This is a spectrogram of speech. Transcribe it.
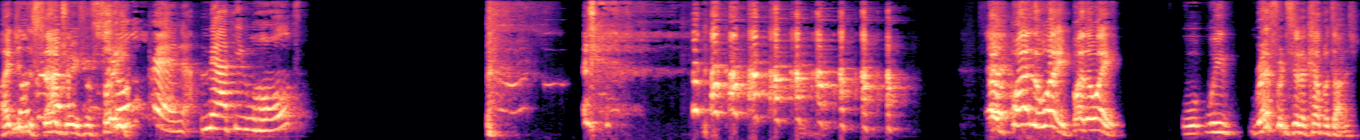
I did the surgery for free. Children, Matthew Holt. oh, by the way, by the way, we referenced it a couple of times.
